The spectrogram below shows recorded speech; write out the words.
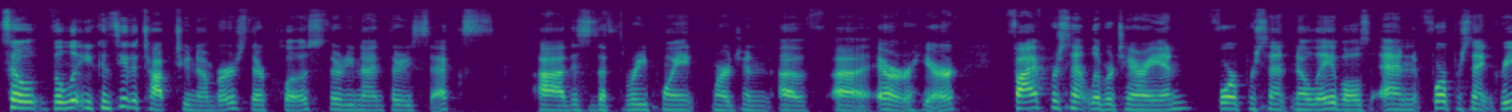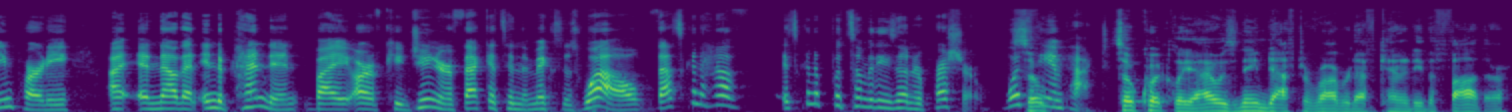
So the, you can see the top two numbers. They're close, 39 36. Uh, this is a three point margin of uh, error here. 5% Libertarian, 4% No Labels, and 4% Green Party. Uh, and now that Independent by RFK Jr., if that gets in the mix as well, that's going to have it's going to put some of these under pressure. What's so, the impact? So quickly, I was named after Robert F. Kennedy, the father,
